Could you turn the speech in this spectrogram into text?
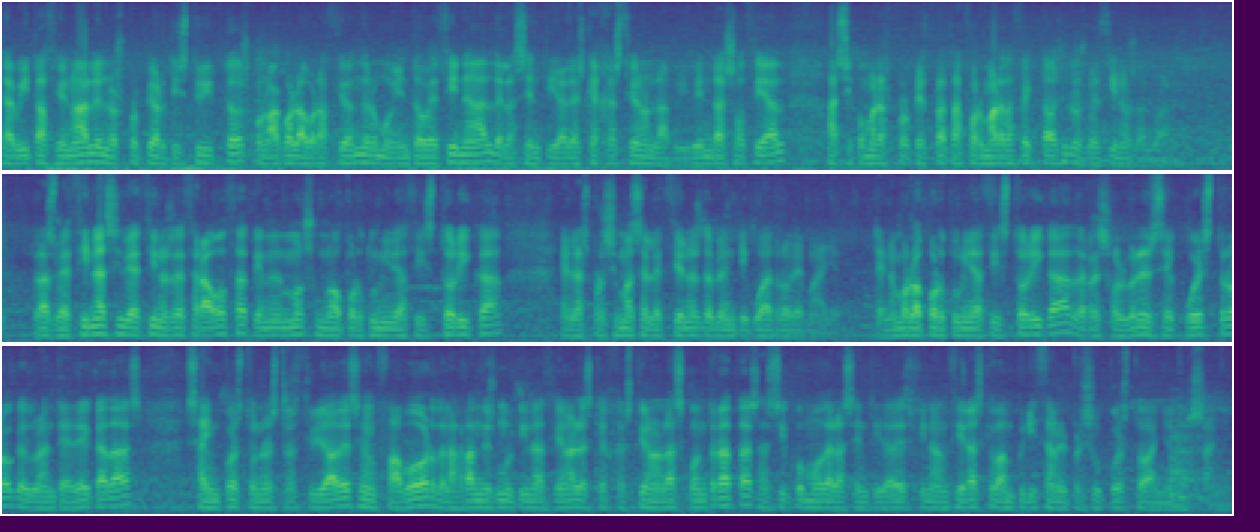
habitacional en los propios distritos con la colaboración del movimiento vecinal, de las entidades que gestionan la vivienda social, así como las propias plataformas de afectados y los vecinos del barrio. Las vecinas y vecinos de Zaragoza tenemos una oportunidad histórica en las próximas elecciones del 24 de mayo. Tenemos la oportunidad histórica de resolver el secuestro que durante décadas se ha impuesto en nuestras ciudades en favor de las grandes multinacionales que gestionan las contratas, así como de las entidades financieras que vampirizan el presupuesto año tras año.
